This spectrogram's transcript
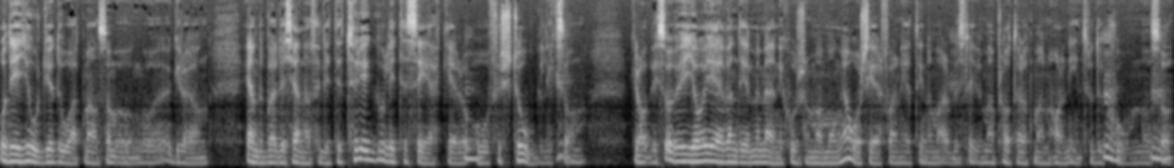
Och det gjorde ju då att man som ung och grön ändå började känna sig lite trygg och lite säker och, mm. och förstod liksom gradvis. Och vi gör ju även det med människor som har många års erfarenhet inom arbetslivet. Man pratar att man har en introduktion mm. och så. Mm.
